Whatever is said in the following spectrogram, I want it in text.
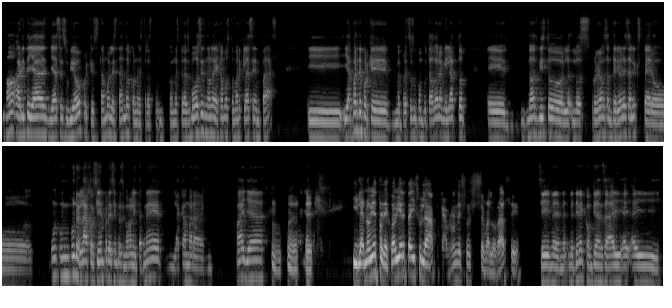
no, ahorita ya, ya se subió porque se está molestando con nuestras, con nuestras voces, no la dejamos tomar clase en paz. Y, y aparte porque me prestó su computadora, mi laptop, eh, no has visto los programas anteriores, Alex, pero un, un- un relajo siempre, siempre se me va el internet, la cámara falla. Y la novia te dejó abierta ahí su lap, cabrón, eso es valorarse. ¿eh? Sí, me, me, me tiene confianza. Ahí, ahí, ahí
